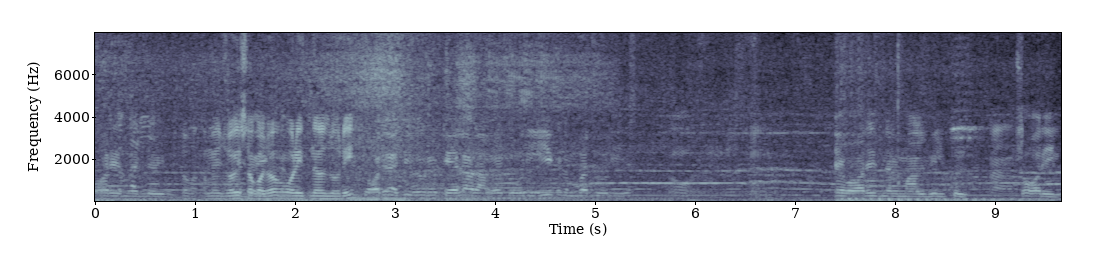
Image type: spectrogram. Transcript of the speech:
ઓરિજિનલ જોઈ તો તમે જોઈ શકો છો ઓરિજિનલ દોરી ચોર્યાસી નું ટેલર આવે દોરી એક નંબર દોરી છે એક ઓરિજિનલ માલ બિલકુલ છ રીલ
